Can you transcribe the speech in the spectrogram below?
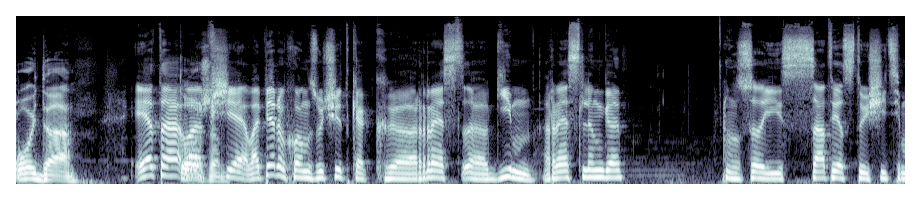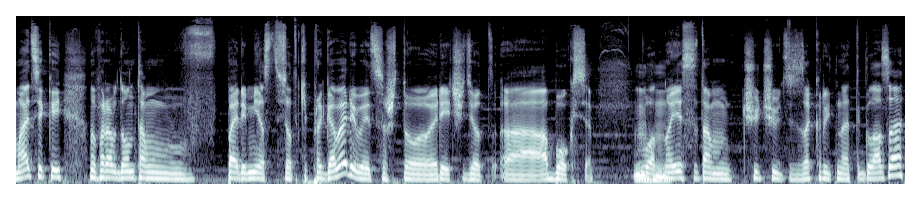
Ой, да. Это Тоже. вообще, во-первых, он звучит как э, рес- э, гимн рестлинга и с соответствующей тематикой. Но, правда, он там в паре мест все-таки проговаривается, что речь идет а, о боксе. Вот, но если там чуть-чуть закрыть на это глаза,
